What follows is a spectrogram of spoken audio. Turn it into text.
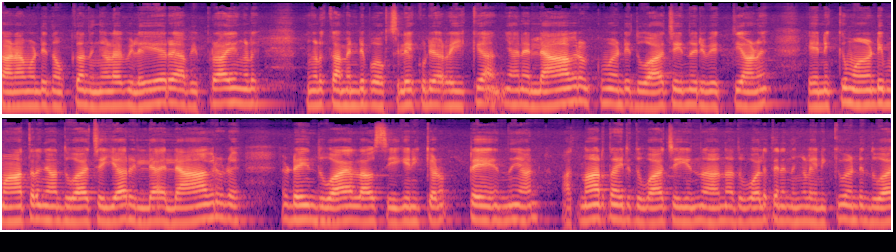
കാണാൻ വേണ്ടി നോക്കുക. നിങ്ങളെ വിലയേറെ അഭിപ്രായങ്ങൾ നിങ്ങൾ കമന്റ് ബോക്സിലേക്ക് കൂടി അറിയിക്കുക. ഞാൻ എല്ലാവർക്കും വേണ്ടി ദുവാ ചെയ്യുന്ന ഒരു വ്യക്തിയാണ്. എനിക്ക് വേണ്ടി മാത്രം ഞാൻ ദുവാ ചെയ്യാറില്ല. എല്ലാവരുടെയും ദുവാ അള്ളാഹു സ്വീകരിക്കട്ടെ എന്ന് ഞാൻ ആത്മാർത്ഥമായിട്ട് ദുവാ ചെയ്യുന്നതാണ്. അതുപോലെ തന്നെ നിങ്ങൾ എനിക്ക് വേണ്ടി ദുവാ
